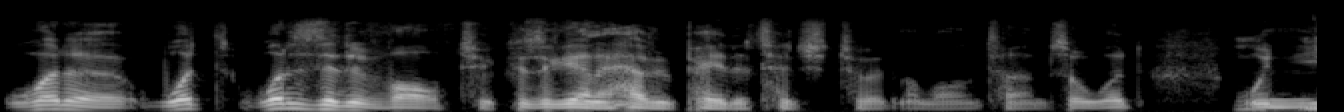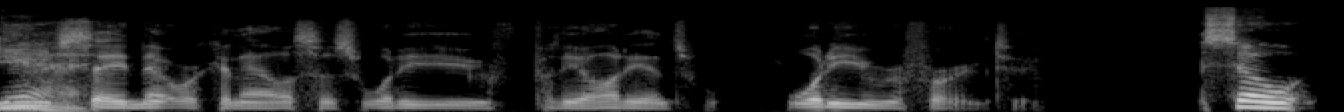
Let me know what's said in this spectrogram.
what a uh, what what does it evolve to because again i haven't paid attention to it in a long time so what when yeah. you say network analysis what are you for the audience what are you referring to so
